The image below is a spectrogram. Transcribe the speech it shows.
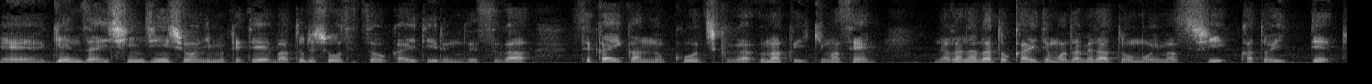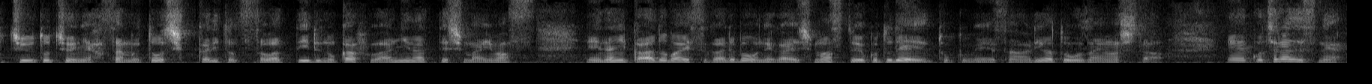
えー現在新人賞に向けてバトル小説を書いているのですが、世界観の構築がうまくいきません。長々と書いてもダメだと思いますし、かといって途中途中に挟むとしっかりと伝わっているのか不安になってしまいます。えー何かアドバイスがあればお願いします。ということで、匿名さんありがとうございました。えーこちらですね、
